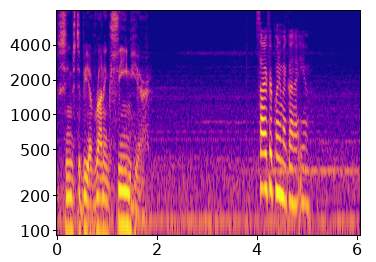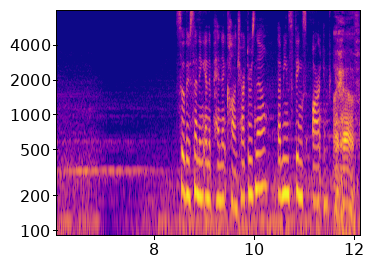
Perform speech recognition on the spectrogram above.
Seems to be a running theme here. Sorry for pointing my gun at you. So they're sending independent contractors now? That means things aren't I have,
